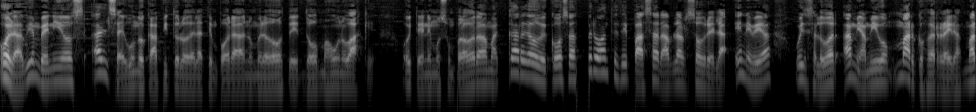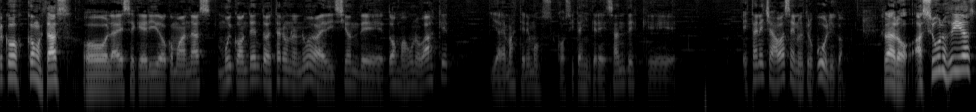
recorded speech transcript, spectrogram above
Hola, bienvenidos al segundo capítulo de la temporada número 2 de 2 más 1 Básquet. Hoy tenemos un programa cargado de cosas, pero antes de pasar a hablar sobre la NBA, voy a saludar a mi amigo Marcos Ferreira. Marcos, ¿cómo estás? Hola, ese querido, ¿cómo andás? Muy contento de estar en una nueva edición de 2 más 1 Básquet y además tenemos cositas interesantes que están hechas a base de nuestro público. Claro, hace unos días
